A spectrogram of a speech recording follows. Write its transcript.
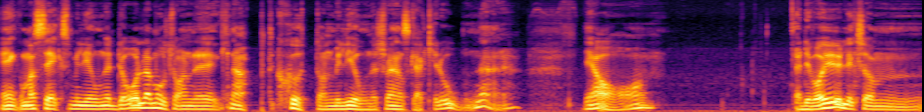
1,6 miljoner dollar motsvarande knappt 17 miljoner svenska kronor. Ja, det var ju liksom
